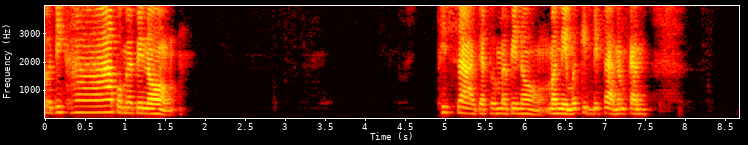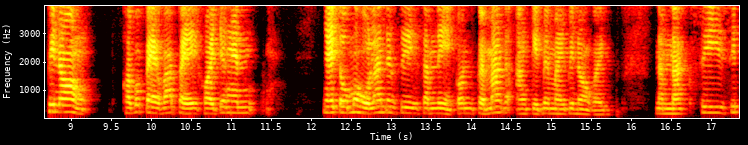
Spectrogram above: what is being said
สวัสดีค่ะพ่อแม่พี่น้อง พิซซ่าจะพ่อแม่พี่น้องมานี่มากินพิซซ่าน้ำกัน พี่น้องคอยบ่แปลว่าไปคอยจะงั้นใหญ่โตโมโหลานจังซี่ซำนี่ก่อนก่อนมากอังกฤษใหม่ๆพี่น้องก็น้ำหนักสี่สิบ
